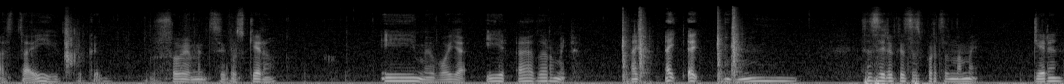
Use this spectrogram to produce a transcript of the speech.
Hasta ahí, porque pues, obviamente si los quiero. Y me voy a ir a dormir. Ay, ay, ay. Mm. ¿Es en serio que estas puertas no me quieren?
